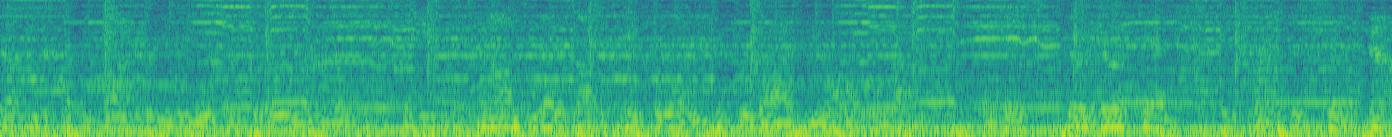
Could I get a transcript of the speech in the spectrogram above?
70 to 75 degrees of water temperature obviously that is not the case for what we can provide here all the way Okay, so it does get incredibly chilly. Now,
